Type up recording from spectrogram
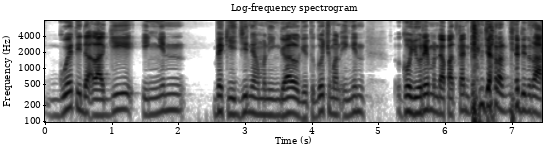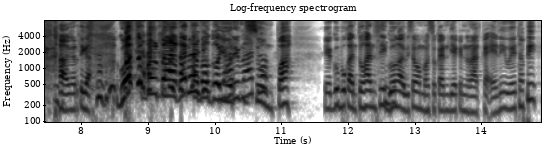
gue tidak lagi ingin Becky Jin yang meninggal gitu. Gue cuman ingin Goyure mendapatkan ganjarannya di neraka, ngerti gak? Gue sebel banget sama lo. sumpah. Ya gue bukan Tuhan sih, gue nggak bisa memasukkan dia ke neraka anyway. Tapi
